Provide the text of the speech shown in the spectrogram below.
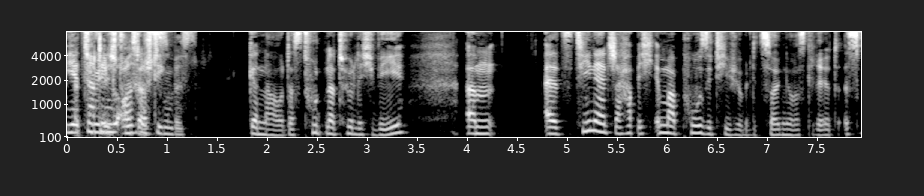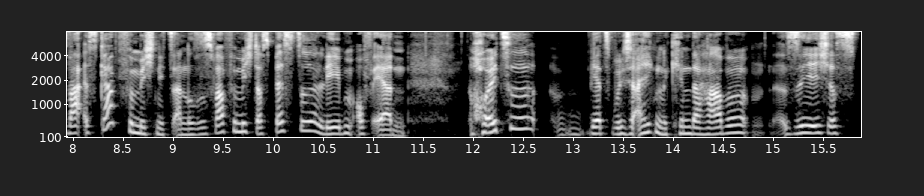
Jetzt, natürlich nachdem du ausgestiegen das, bist. Genau, das tut natürlich weh. Ähm, als Teenager habe ich immer positiv über die Zeugen was geredet. Es war, es gab für mich nichts anderes. Es war für mich das beste Leben auf Erden. Heute, jetzt wo ich eigene Kinder habe, sehe ich es,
